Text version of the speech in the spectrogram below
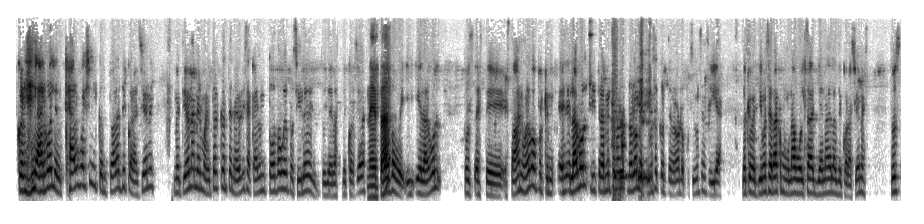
Con el árbol del car wash y con todas las decoraciones. Metieron a mi hermanito al contenedor y sacaron todo, güey, posible de, de las decoraciones. ¿Neta? Todo, güey. Y, y el árbol, pues, este, estaba nuevo porque el árbol literalmente no, no lo metimos al contenedor, lo pusimos enseguida. Lo que metimos era como una bolsa llena de las decoraciones. Entonces,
